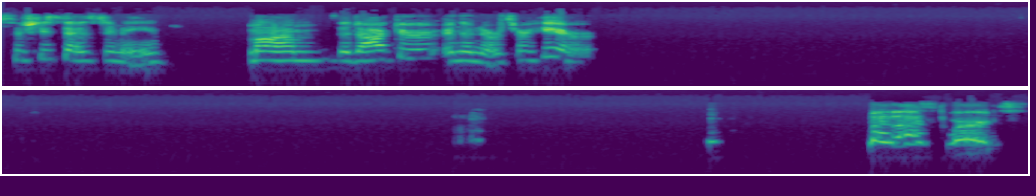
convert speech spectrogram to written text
So she says to me, Mom, the doctor and the nurse are here. My last words.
